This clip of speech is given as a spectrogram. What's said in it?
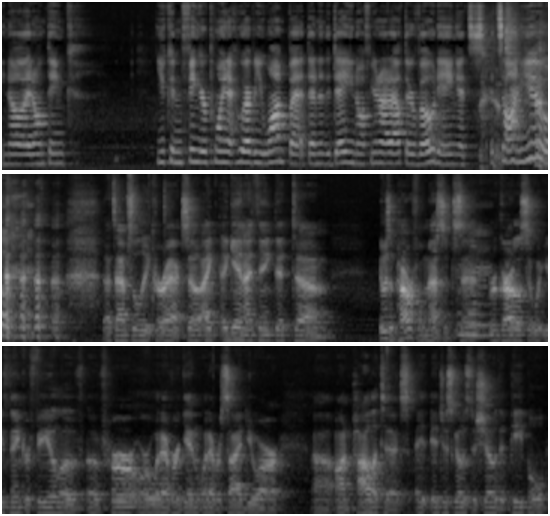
You know I don't think you can finger point at whoever you want but at the end of the day you know if you're not out there voting it's it's on you That's absolutely correct. So, I, again, I think that um, it was a powerful message sent, Mm-hmm. regardless of what you think or feel of, of her or whatever, again, whatever side you are uh, on politics. It, it just goes to show that people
